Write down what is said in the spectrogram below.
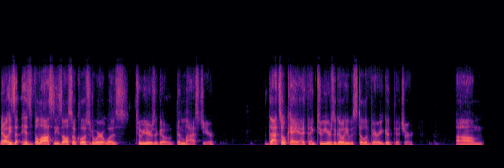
You know, he's his velocity is also closer to where it was two years ago than last year. That's okay, I think. Two years ago, he was still a very good pitcher. Um,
